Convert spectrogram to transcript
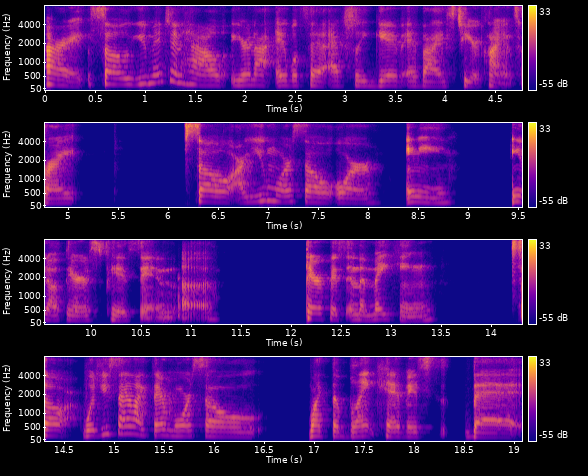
All right. So you mentioned how you're not able to actually give advice to your clients, right? So are you more so, or any, you know, therapists and uh, therapists in the making? So would you say like they're more so like the blank canvas that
